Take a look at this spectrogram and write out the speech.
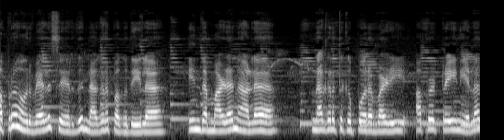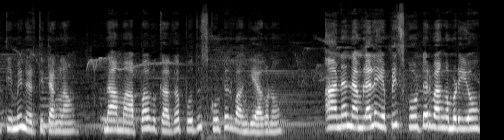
அப்புறம் அவர் வேலை செய்யறது நகர பகுதியில. இந்த மழைனால நகரத்துக்கு போற வழி அப்புறம் ட்ரெயின் எல்லாத்தையுமே நிறுத்திட்டாங்களாம். நாம அப்பாவுக்காக புது ஸ்கூட்டர் வாங்கி ஆகணும் ஆனா நம்மளால எப்படி ஸ்கூட்டர் வாங்க முடியும்?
